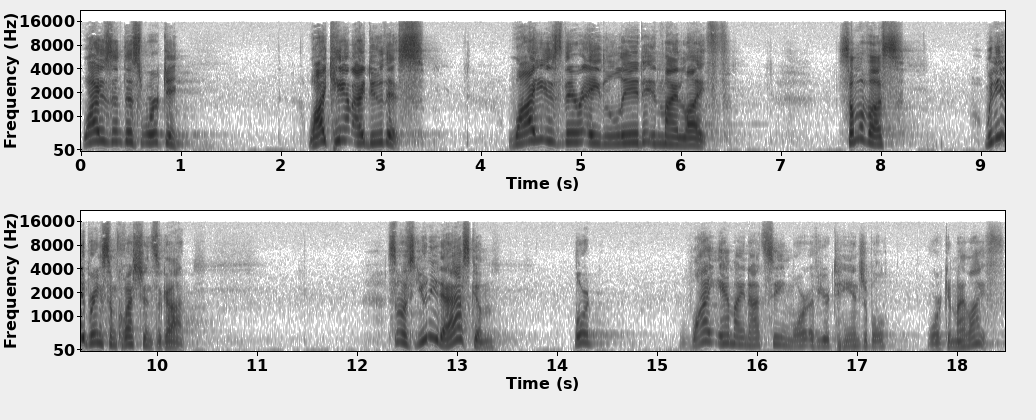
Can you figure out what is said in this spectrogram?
why isn't this working? Why can't I do this? Why is there a lid in my life? Some of us, we need to bring some questions to God. Some of us, you need to ask Him, Lord, why am I not seeing more of your tangible work in my life?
